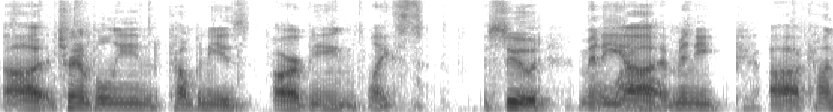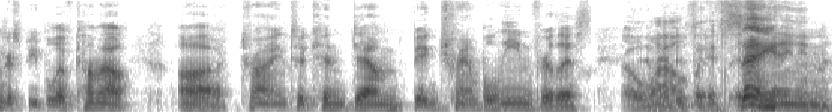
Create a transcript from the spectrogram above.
uh, trampoline companies are being like sued. Many, Oh, wow. uh, many uh, Congress people have come out uh, trying to condemn Big Trampoline for this. Oh and wow! it is But insane.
